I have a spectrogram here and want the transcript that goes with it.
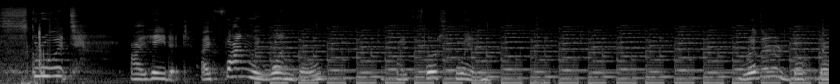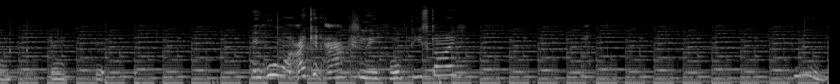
Screw it. I hate it. I finally won, though. It's my first win. Brother, don't, don't, don't, don't. Wait, hold on. I can actually help these guys? Dude.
